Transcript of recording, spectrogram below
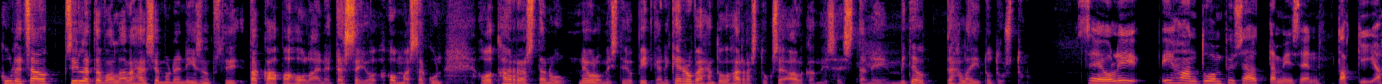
Kuulet, sä oot sillä tavalla vähän semmoinen niin sanotusti takapaholainen tässä jo hommassa, kun oot harrastanut neulomista jo pitkään, niin kerro vähän tuon harrastuksen alkamisesta, niin miten oot tähän lajiin tutustunut? Se oli ihan tuon pysäyttämisen takia.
